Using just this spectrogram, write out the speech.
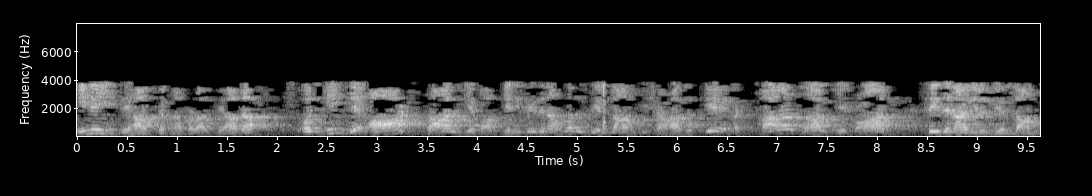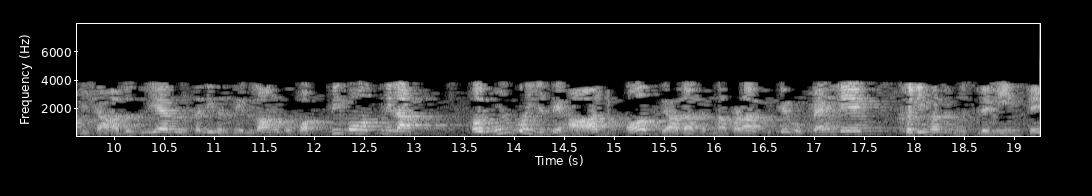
انہیں اتحاد کرنا پڑا زیادہ۔ اور ان کے آٹھ سال کے بعد یعنی سیدنا عمر رضی اللہ عنہ کی شہادت کے اٹھارہ سال کے بعد، سیدنا علی رضی اللہ عنہ کی شہادت ہوئی ہے۔ تو علی رضی اللہ عنہ کو وقت بھی بہت ملا۔ اور ان کو اتحاد بہت زیادہ کرنا پڑا کیونکہ وہ پہلے خلیفت المسلمین تھے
